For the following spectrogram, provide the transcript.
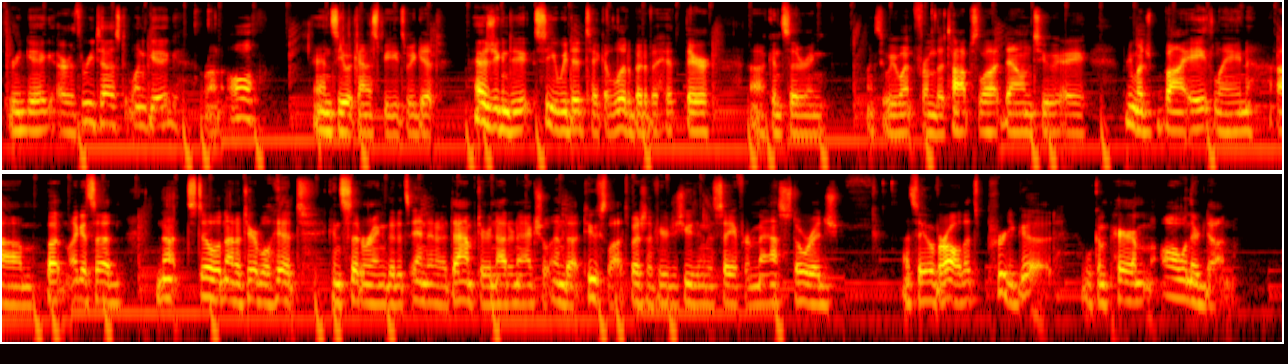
Three gig, or three test, one gig, run all, and see what kind of speeds we get. As you can do, see, we did take a little bit of a hit there, uh, considering, like so we went from the top slot down to a pretty much by eight lane. Um, but like I said, not still not a terrible hit considering that it's in an adapter, not an actual M.2 slot, especially if you're just using the say for mass storage. I'd say overall, that's pretty good. We'll compare them all when they're done.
